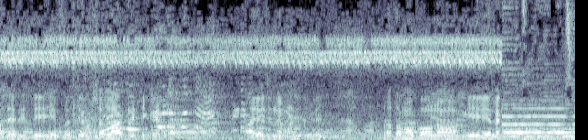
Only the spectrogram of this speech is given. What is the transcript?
ಅದೇ ರೀತಿ ಪ್ರತಿ ವರ್ಷ ಲಾಟರಿ ಟಿಕೆಟ್ ಆಯೋಜನೆ ಮಾಡಿದ್ದೀವಿ. ಪ್ರಥಮ ಭವನವಾಗಿ ಎಲೆಕ್ಟ್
